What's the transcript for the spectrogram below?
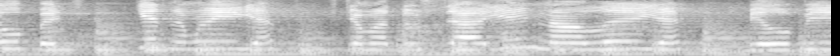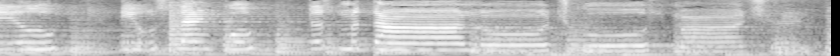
любить, кіт мріє, що матуся їй налиє. Білу-білу і густеньку, та сметаночку смачненьку.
